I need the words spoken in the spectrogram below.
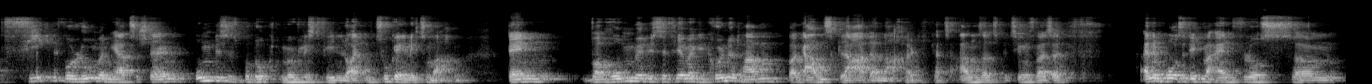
viel Volumen herzustellen, um dieses Produkt möglichst vielen Leuten zugänglich zu machen. Denn warum wir diese Firma gegründet haben, war ganz klar der Nachhaltigkeitsansatz beziehungsweise einen positiven Einfluss ähm,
